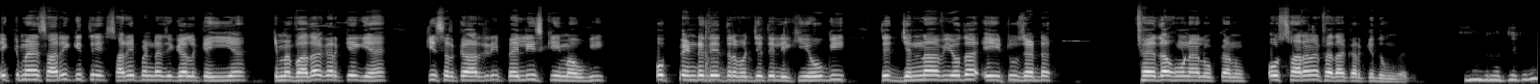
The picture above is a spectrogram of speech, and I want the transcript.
ਇੱਕ ਮੈਂ ਸਾਰੇ ਕਿਤੇ, ਸਾਰੇ ਪਿੰਡਾਂ 'ਚ ਗੱਲ ਕਹੀ ਹੈ ਕਿ ਮੈਂ ਵਾਅਦਾ ਕਰਕੇ ਗਿਆ ਕਿ ਸਰਕਾਰ ਜਿਹੜੀ ਪਹਿਲੀ ਸਕੀਮ ਆਊਗੀ, ਉਹ ਪਿੰਡ ਦੇ ਦਰਵਾਜ਼ੇ ਤੇ ਲਿਖੀ ਹੋਊਗੀ ਤੇ ਜਿੰਨਾ ਵੀ ਉਹਦਾ A to Z ਫਾਇਦਾ ਹੋਣਾ ਲੋਕਾਂ ਨੂੰ ਉਹ ਸਾਰਾ ਮੈਂ ਫਾਇਦਾ ਕਰਕੇ ਦਊਂਗਾ ਜੀ ਕਿਵੇਂ ਦਰਵਾਜ਼ੇ ਕਿਵੇਂ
